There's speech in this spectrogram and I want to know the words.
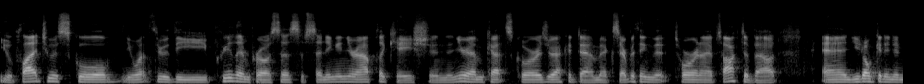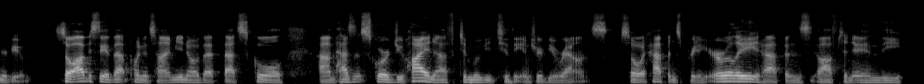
you applied to a school you went through the prelim process of sending in your application and your mcat scores your academics everything that tora and i have talked about and you don't get an interview so obviously, at that point in time, you know that that school um, hasn't scored you high enough to move you to the interview rounds. So it happens pretty early. It happens often in the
